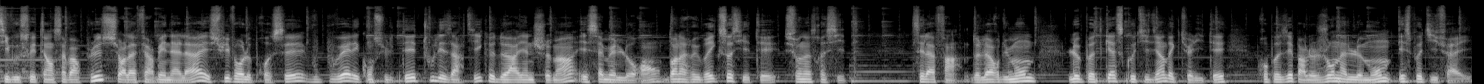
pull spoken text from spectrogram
Si vous souhaitez en savoir plus sur l'affaire Benalla et suivre le procès, vous pouvez aller consulter tous les articles de Ariane Chemin et Samuel Laurent dans la rubrique Société sur notre site. c'est la fin de l'heure du monde, le podcast quotidien d'actualité proposé par le journal Le Monde et Spotify.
